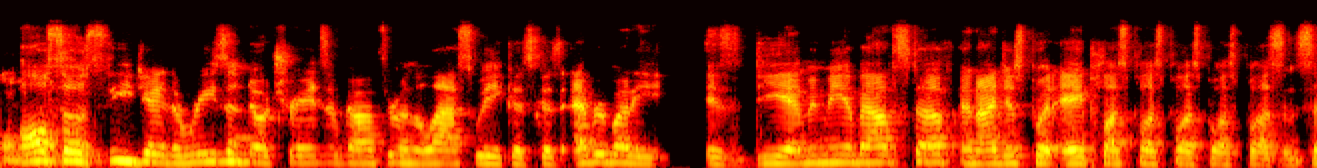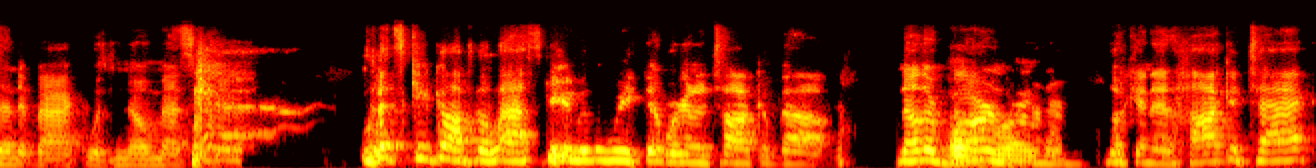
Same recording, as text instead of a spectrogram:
anyway. Also, CJ, the reason no trades have gone through in the last week is because everybody is DMing me about stuff, and I just put A plus plus plus plus plus and send it back with no message. Let's kick off the last game of the week that we're going to talk about. Another oh, barn boy. burner. Looking at Hawk Attack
